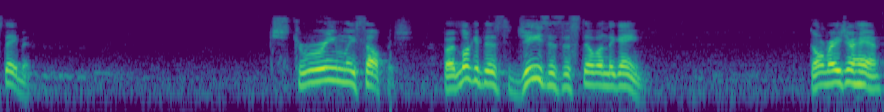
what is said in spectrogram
statement extremely selfish. But look at this, Jesus is still in the game. Don't raise your hand.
